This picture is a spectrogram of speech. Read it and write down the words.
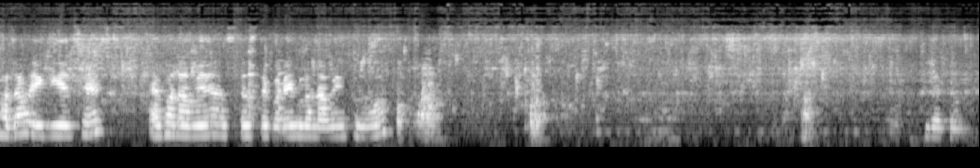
ভাজা হয়ে গিয়েছে। এখন আমি আস্তে আস্তে করে এগুলো নামিয়ে ফেলব। দেখুন।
